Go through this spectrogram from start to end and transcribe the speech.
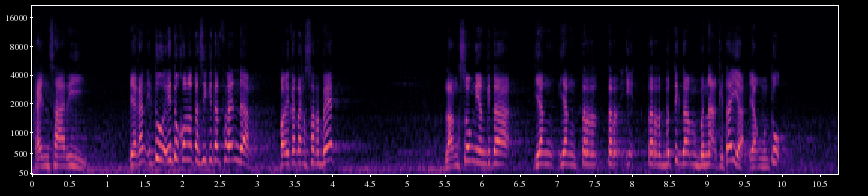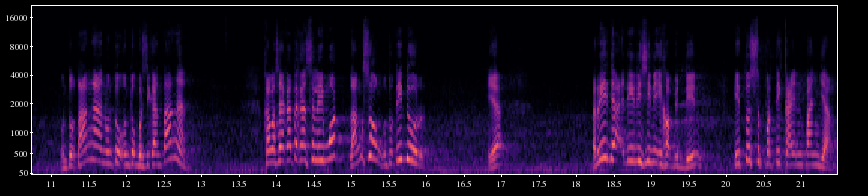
kain sari. Ya kan? Itu itu konotasi kita selendang. Kalau dikatakan serbet langsung yang kita yang yang ter, ter, terbetik dalam benak kita ya yang untuk untuk tangan, untuk untuk bersihkan tangan. Kalau saya katakan selimut langsung untuk tidur. Ya, Rida di, di sini ikhwafiddin itu seperti kain panjang.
